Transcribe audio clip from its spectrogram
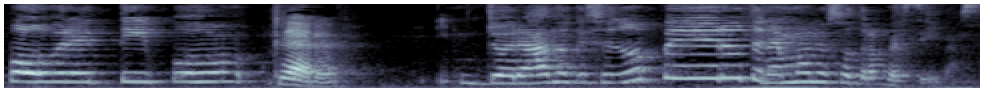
pobre tipo, Claro. llorando, qué sé yo, pero tenemos los otros vecinos.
